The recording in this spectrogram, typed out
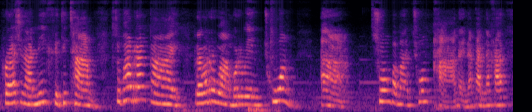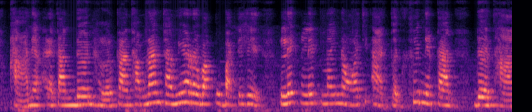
เพราะฉะนั้นนี่คือทิศทางสุขภาพร่างกายระมัดระวังบริเวณช่วงอ่า ช่วงประมาณช่วงขาหน่อยนะกันนะคะ ขาเนี่ยในการเดินเหินการทำนั่นทำนี่ระวังอุบัติเหตุเล็กๆน้อยๆที่อาจเกิดขึ้นในการเดินทาง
